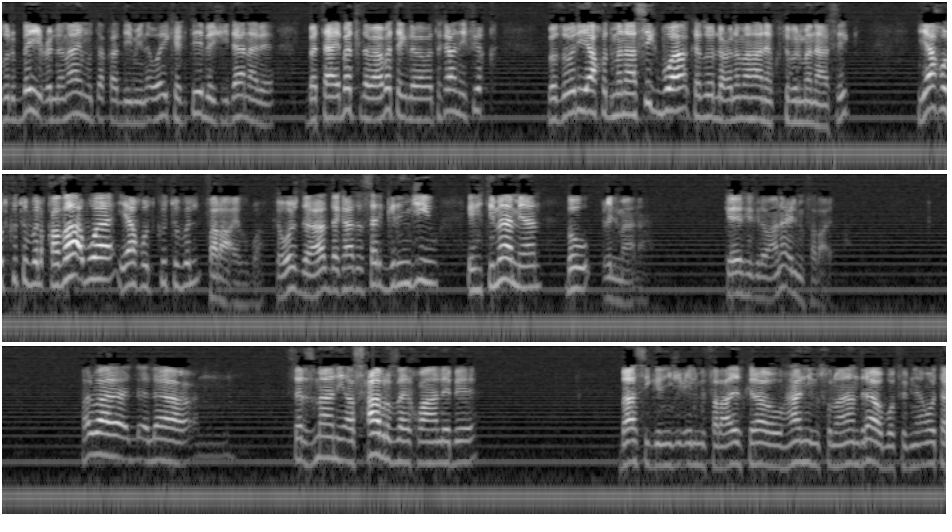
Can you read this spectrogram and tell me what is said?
زوربەی علەمای متەقدمین ئەوەی کە کتێبێکی دانابێ بە تایبەت لە بابەتێک لە بابەتەکانی مناسک بووە کە زۆر لە علەمە هانە کتب المناسک یاخود كتب القضاء بووە یاخود كتب الفرائض بووە کە وەش دەلالت دەکاتە سەر گرنگی و اهتمامیان بەو علمانە کە یەکێک لەوانە علم فرائض. هەروە لە سەر زمانی ئەصحاب ڕزای خوان لێبێ باسی گرنگی علمی فرائض کراوە و هانی مسلمانان دراوە بۆ فێربوونەوە تا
